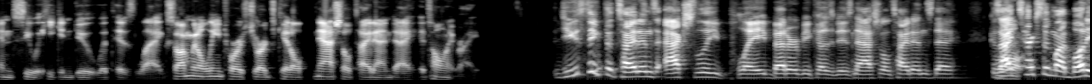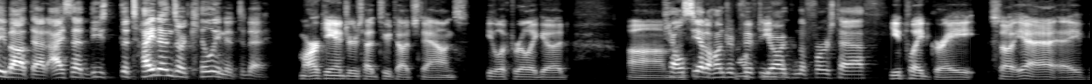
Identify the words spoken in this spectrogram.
and see what he can do with his legs. So I'm going to lean towards George Kittle, National Tight End Day. It's only right. Do you think the tight ends actually play better because it is National Tight Ends Day? Because well, I texted my buddy about that. I said these the tight ends are killing it today. Mark Andrews had two touchdowns. He looked really good. Um, Kelce had 150 yards in the first half. He played great. So yeah, I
